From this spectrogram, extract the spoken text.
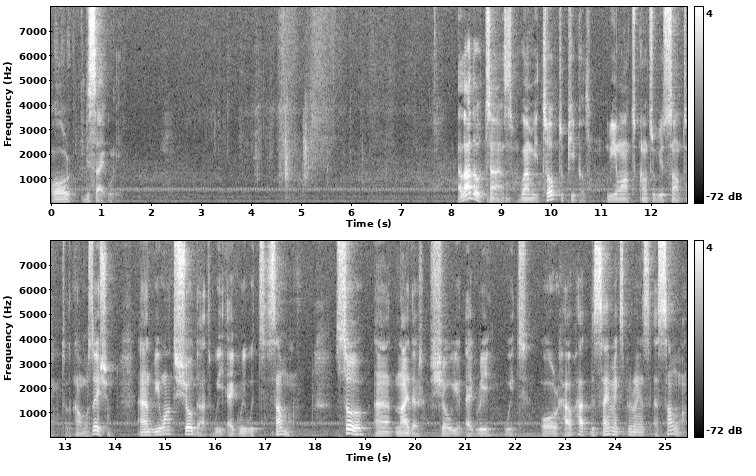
or disagree. A lot of times when we talk to people, we want to contribute something to the conversation and we want to show that we agree with someone. So, uh, neither show you agree with or have had the same experience as someone.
